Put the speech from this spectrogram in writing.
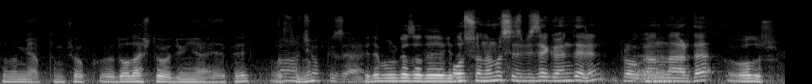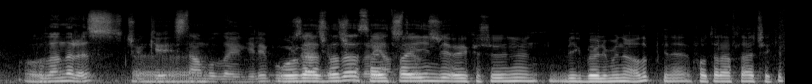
sunum yaptım. Çok e, dolaştı o dünyaya epey o Aa, sunum. çok güzel. Bir de Burgaz Adaya gidip O sunumu siz bize gönderin. Programlarda olur. olur. kullanırız. Çünkü Ee, İstanbul'la ilgili bu Burgaz'da da Sait Faik'in bir öyküsünün bir bölümünü alıp yine fotoğraflar çekip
